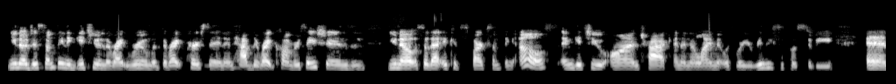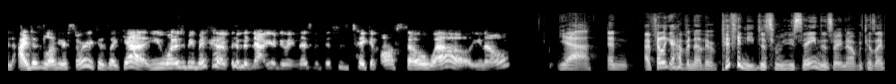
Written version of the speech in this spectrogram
you know, just something to get you in the right room with the right person and have the right conversations and, you know, so that it could spark something else and get you on track and in alignment with where you're really supposed to be. And I just love your story because, like, yeah, you wanted to be makeup and then now you're doing this, but this has taken off so well, you know? Yeah, and I feel like I have another epiphany just from you saying this right now because I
